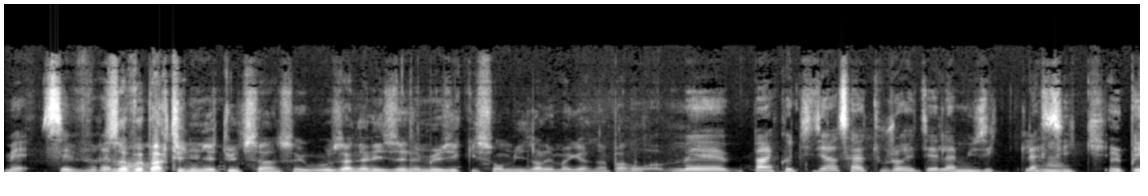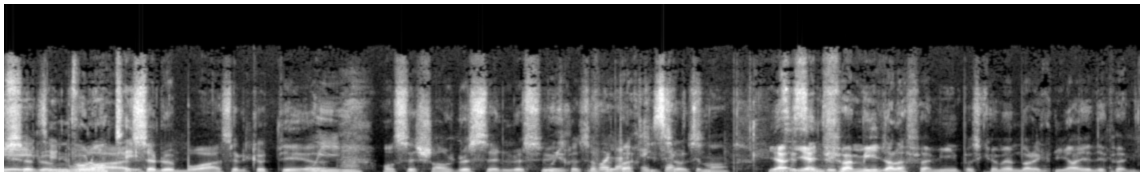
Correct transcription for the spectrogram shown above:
mais c'est vraiment. Ça fait partie d'une étude, ça C'est vous analysez les musiques qui sont mises dans les magasins, pardon? Oh, Mais pain quotidien, ça a toujours été la musique classique. Et puis c'est le bois, volonté. c'est le bois, c'est le côté, euh, on s'échange le sel, le sucre, oui, ça voilà, fait partie de ça aussi. Il y a, C'est il y a ça, une des- famille dans la famille, parce que même dans les clients, il y a des familles.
